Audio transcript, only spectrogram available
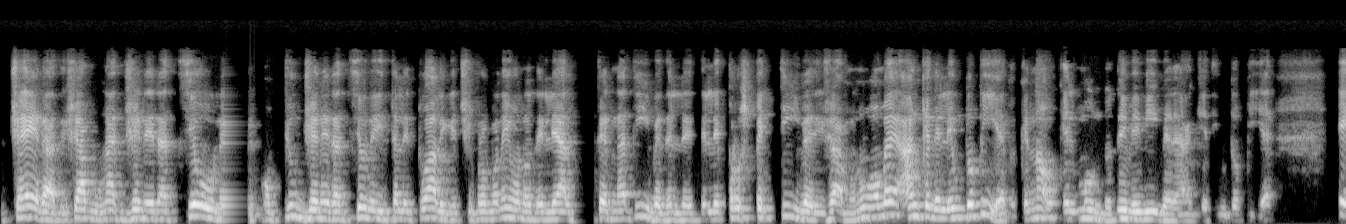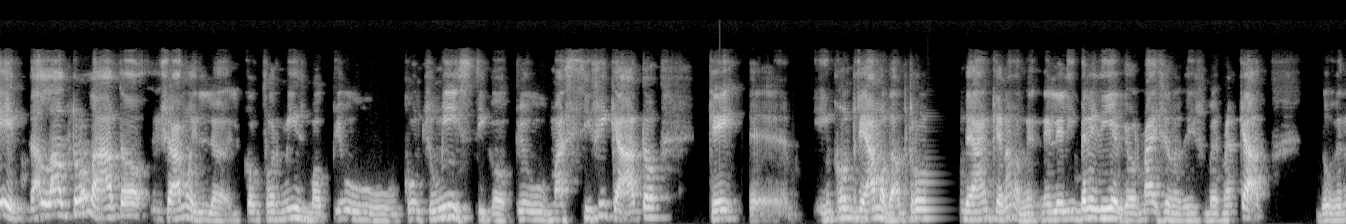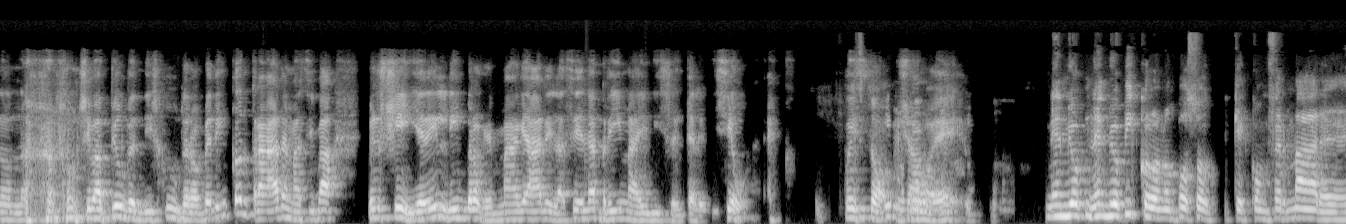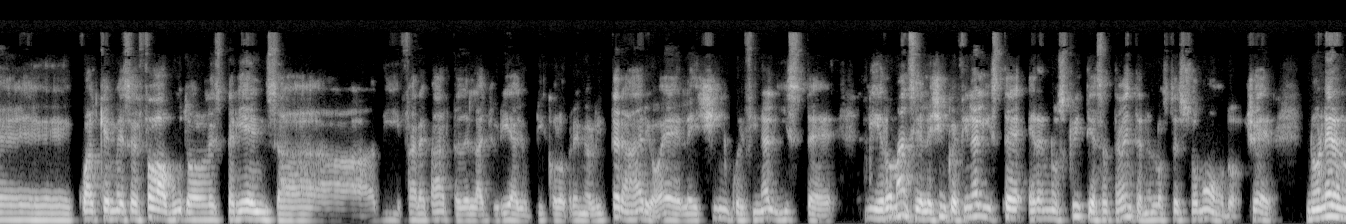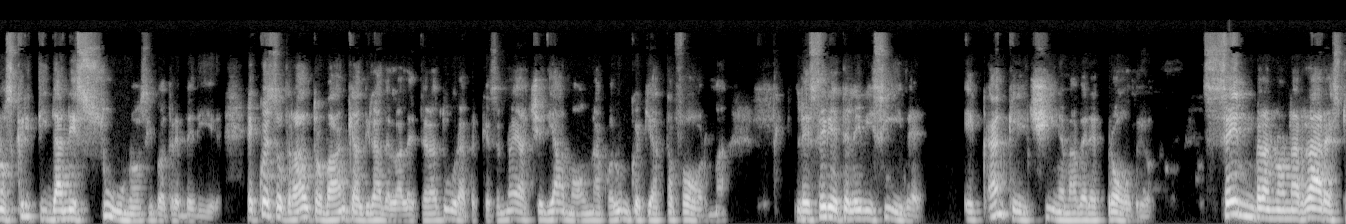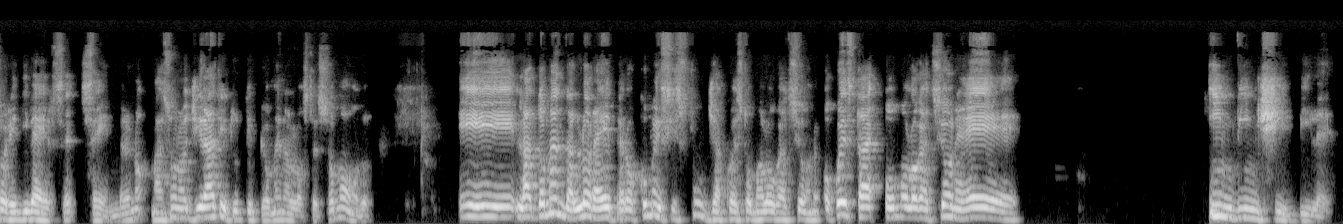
c'era diciamo, una generazione o più generazioni intellettuali che ci proponevano delle alternative, delle, delle prospettive diciamo, nuove, anche delle utopie, perché no, che il mondo deve vivere anche di utopie. E dall'altro lato, diciamo, il, il conformismo più consumistico, più massificato che eh, incontriamo d'altronde anche no, nelle librerie che ormai sono dei supermercati dove non, non, si va più per discutere o per incontrare, ma si va per scegliere il libro che magari la sera prima hai visto in televisione. Ecco, questo Io diciamo è... Nel mio, nel mio, piccolo non posso che confermare, qualche mese fa ho avuto l'esperienza di fare parte della giuria di un piccolo premio letterario e le cinque finaliste, i romanzi delle cinque finaliste erano scritti esattamente nello stesso modo, cioè non erano scritti da nessuno, si potrebbe dire. E questo tra l'altro va anche al di là della letteratura, perché se noi accediamo a una qualunque piattaforma, le serie televisive e anche il cinema vero e proprio sembrano narrare storie diverse, sembrano, ma sono girati tutti più o meno allo stesso modo. E la domanda allora è però come si sfugge a questa omologazione? O questa omologazione è invincibile?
